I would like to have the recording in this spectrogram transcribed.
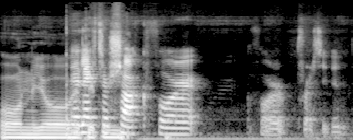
on jo... Electroshock for, for president.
